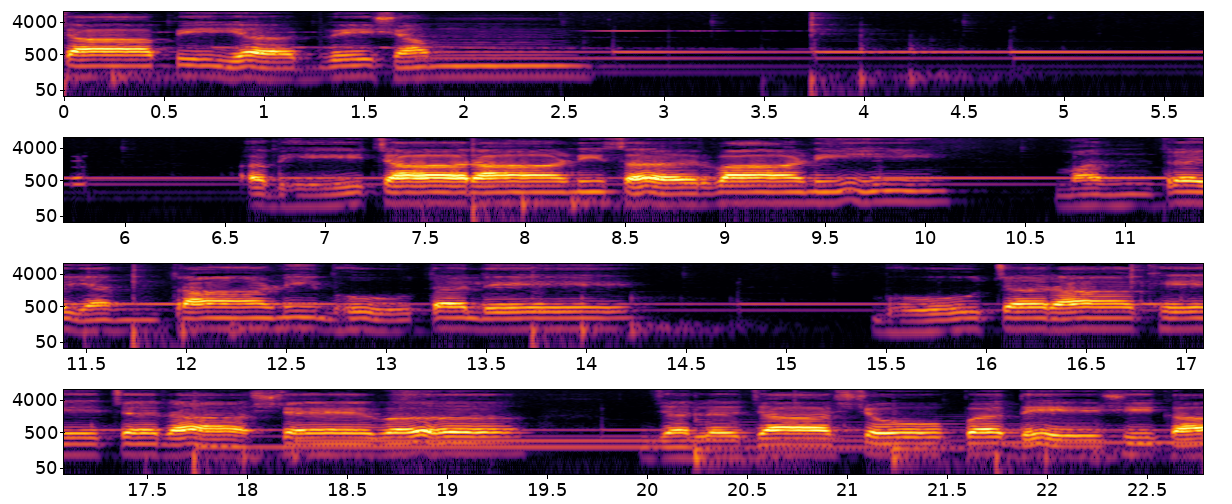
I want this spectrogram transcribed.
चापि यद्विषम् अभिचाराणि सर्वाणि मन्त्रयन्त्राणि भूतले। भूचराखेचराश्चैव जलजाश्चोपदेशिका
